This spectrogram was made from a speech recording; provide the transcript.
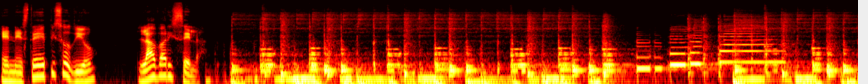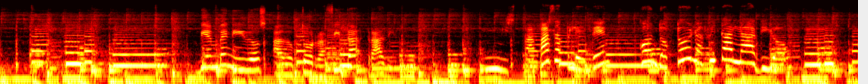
En este episodio, la varicela. Bienvenidos a Doctor Rafita Radio. Mis papás aprenden con Doctor Rafita Radio.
